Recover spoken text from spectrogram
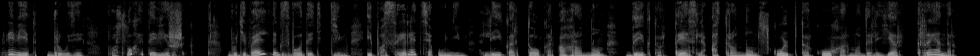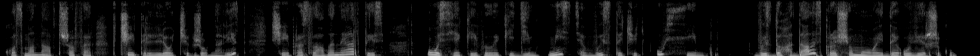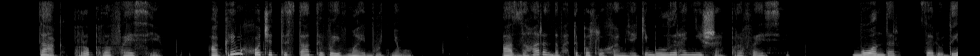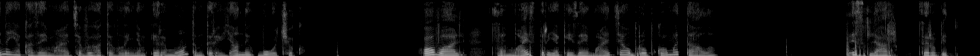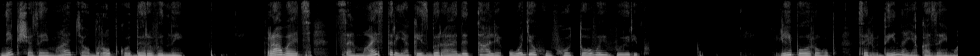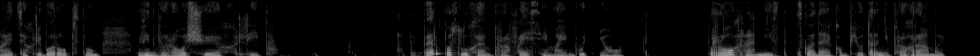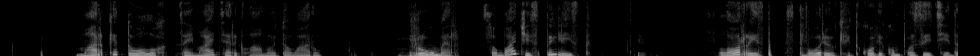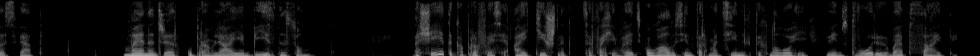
Привіт, друзі! Послухайте віршик. Будівельник зводить дім, і поселяться у нім лікар, токар, агроном, диктор, тесля, астроном, скульптор, кухар, модельєр, тренер, космонавт, шофер, вчитель, льотчик, журналіст, ще й прославлений артист. Ось який великий дім. Місця вистачить усім. Ви здогадались, про що мова йде у віршику? Так, про професії. А ким хочете стати ви в майбутньому? А зараз давайте послухаємо, які були раніше професії. Бондар це людина, яка займається виготовленням і ремонтом дерев'яних бочок. Коваль це майстер, який займається обробкою метала. Тесляр це робітник, що займається обробкою деревини. Кравець це майстер, який збирає деталі одягу в готовий виріб. Хлібороб це людина, яка займається хліборобством. Він вирощує хліб. А тепер послухаємо професії майбутнього. Програміст складає комп'ютерні програми. Маркетолог займається рекламою товару. Грумер собачий стиліст. Флорист створює квіткові композиції до свят. Менеджер управляє бізнесом. А ще є така професія айтішник. Це фахівець у галузі інформаційних технологій. Він створює веб-сайти.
